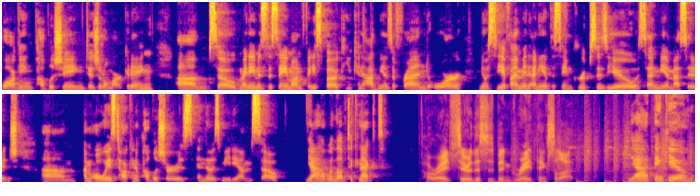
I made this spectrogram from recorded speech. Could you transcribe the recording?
blogging, publishing, digital marketing. Um, so my name is the same on Facebook. You can add me as a friend or, you know, see if I'm in any of the same groups as you, send me a message. Um, I'm always talking to publishers in those mediums. So yeah, would love to connect. All right, Sarah, this has been great. Thanks a lot. Yeah, thank you.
